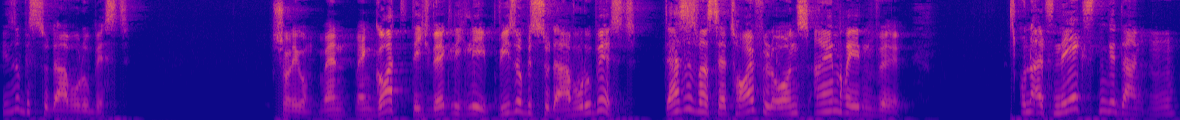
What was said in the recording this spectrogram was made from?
wieso bist du da, wo du bist? Entschuldigung, wenn, wenn Gott dich wirklich liebt, wieso bist du da, wo du bist? Das ist, was der Teufel uns einreden will. Und als nächsten Gedanken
